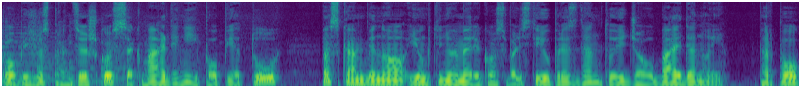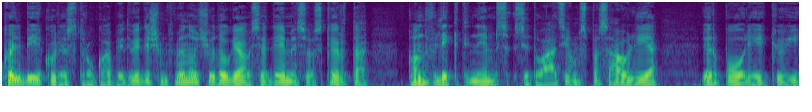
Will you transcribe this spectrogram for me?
Popiežius Pranciškus sekmadienį po pietų paskambino Junktinių Amerikos valstijų prezidentui Joe Bidenui. Per pokalbį, kuris truko apie 20 minučių, daugiausia dėmesio skirta konfliktinėms situacijoms pasaulyje ir poreikiui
